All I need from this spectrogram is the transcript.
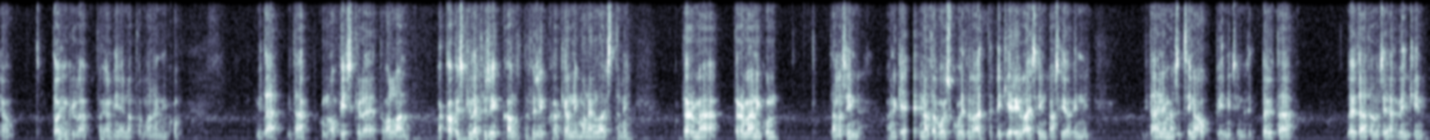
Joo, toi on kyllä toi on hieno tällainen, niin mitä, mitä kun opiskelee, tavallaan vaikka opiskelee fysiikkaa, mutta fysiikkaakin on niin monenlaista, niin törmää, törmää niin kuin tällaisiin, ainakin ennalta voisi kuvitella, että hyvinkin erilaisiin asioihin, niin mitä enemmän sit siinä oppii, niin siinä sit löytää, löytää tällaisia hyvinkin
